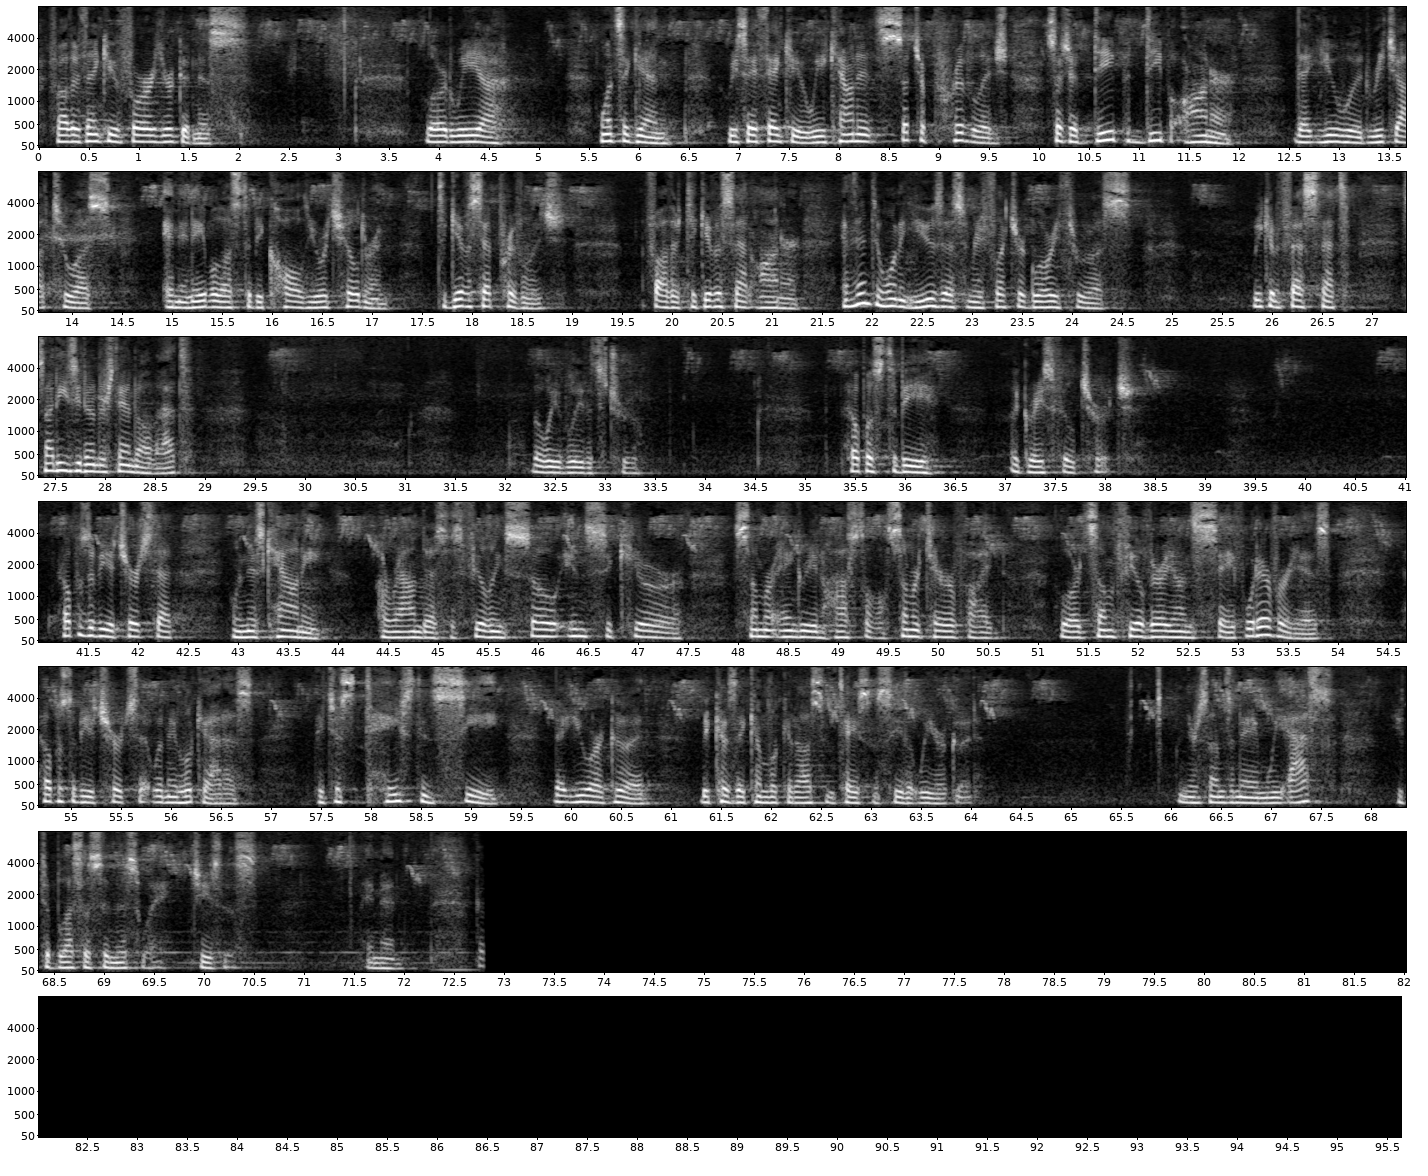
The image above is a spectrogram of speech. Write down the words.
Father, thank you for your goodness. Lord, we uh, once again we say thank you. We count it such a privilege, such a deep, deep honor that you would reach out to us and enable us to be called your children, to give us that privilege, Father, to give us that honor, and then to want to use us and reflect your glory through us. We confess that it's not easy to understand all that, but we believe it's true. Help us to be a grace filled church. Help us to be a church that, when this county around us is feeling so insecure, some are angry and hostile, some are terrified, Lord, some feel very unsafe, whatever it is, help us to be a church that when they look at us, they just taste and see that you are good because they can look at us and taste and see that we are good. In your son's name, we ask you to bless us in this way. Jesus. Amen.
